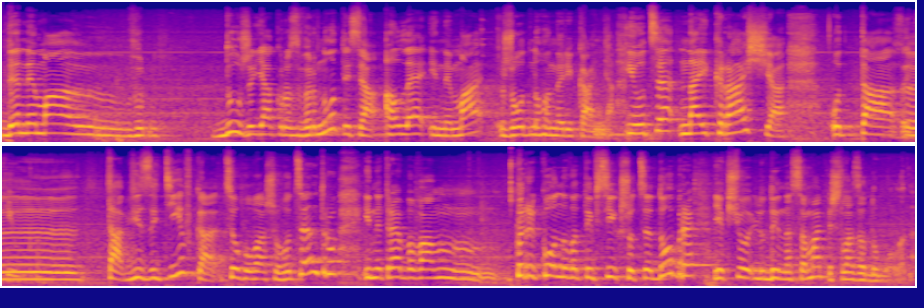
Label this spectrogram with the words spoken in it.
де нема. Дуже як розвернутися, але і нема жодного нарікання. І оце найкраща от та, е, та візитівка цього вашого центру. І не треба вам переконувати всіх, що це добре, якщо людина сама пішла задоволена.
